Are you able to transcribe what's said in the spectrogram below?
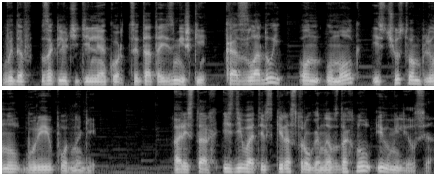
Выдав заключительный аккорд цитата из Мишки «Козлодуй», он умолк и с чувством плюнул Бурею под ноги. Аристарх издевательски растроганно вздохнул и умилился.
